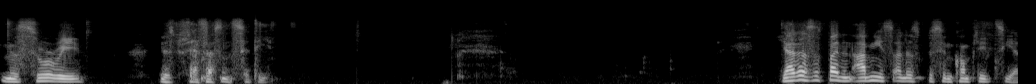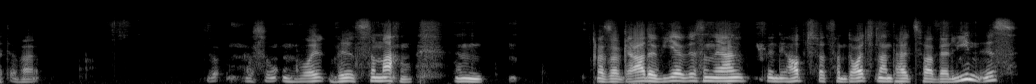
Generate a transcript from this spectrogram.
Missouri ist Jefferson City. Ja, das ist bei den Amis alles ein bisschen kompliziert, aber was willst du machen? Ähm, also gerade wir wissen ja, wenn die Hauptstadt von Deutschland halt zwar Berlin ist,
